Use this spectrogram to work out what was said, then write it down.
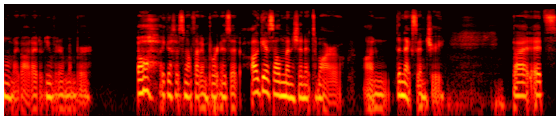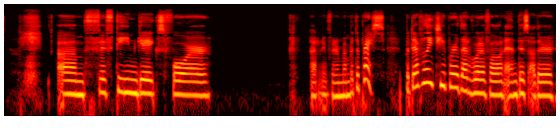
Oh my god, I don't even remember Oh, I guess it's not that important, is it? I guess I'll mention it tomorrow on the next entry. But it's um, 15 gigs for I don't even remember the price, but definitely cheaper than Vodafone and this other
